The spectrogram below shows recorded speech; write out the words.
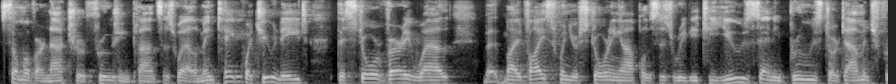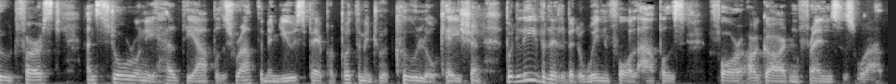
some of our natural fruiting plants as well. I mean, take what you need; they store very well. My advice when you're storing apples is really to use any bruised or damaged fruit first, and store only healthy apples. Wrap them in newspaper, put them into a cool location, but leave a little bit of windfall apples for our garden friends as well.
